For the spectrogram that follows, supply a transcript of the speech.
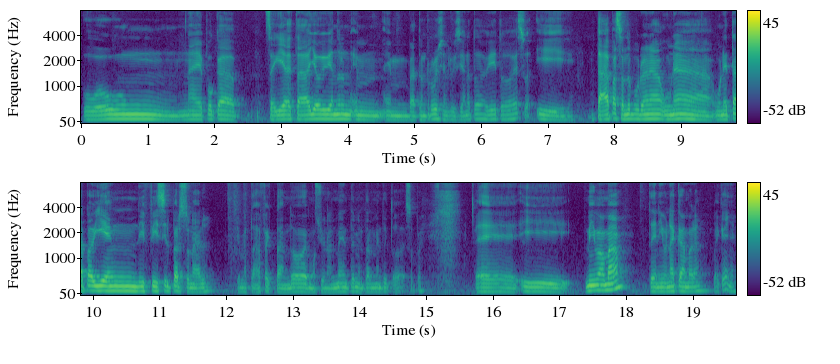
Hubo una época, seguía, estaba yo viviendo en, en, Baton Rouge, en Luisiana todavía y todo eso, y estaba pasando por una, una, una etapa bien difícil personal que me estaba afectando emocionalmente, mentalmente y todo eso. Pues. Eh, y mi mamá tenía una cámara pequeña.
